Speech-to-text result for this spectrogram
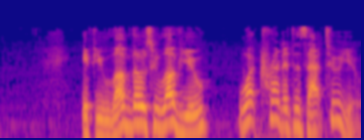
If you love those who love you, what credit is that to you?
